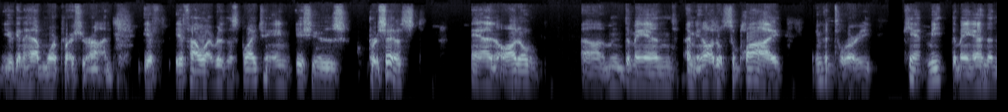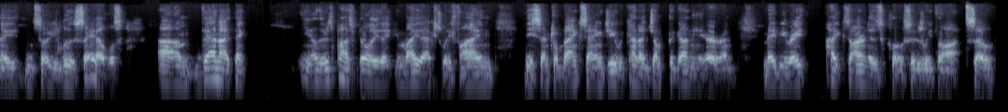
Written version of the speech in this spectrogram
you're going to have more pressure on. If if, however, the supply chain issues persist and auto um, demand, I mean, auto supply inventory can't meet demand and they and so you lose sales, um, then I think you know there's a possibility that you might actually find these central banks saying, gee, we kind of jumped the gun here and maybe rate hikes aren't as close as we thought. So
